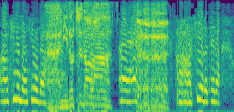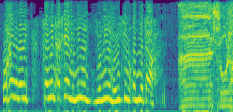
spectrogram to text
啊，听得懂，听得懂。啊，你都知道啦。哎哎，好好，谢谢罗台长。我还有个问题，想问他身上有没有有没有灵性或孽障？啊，属老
